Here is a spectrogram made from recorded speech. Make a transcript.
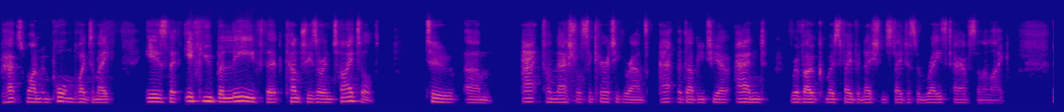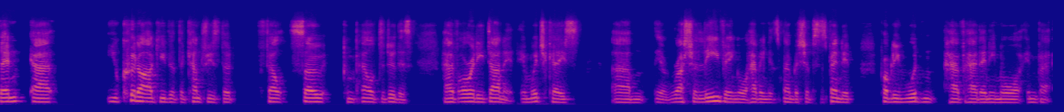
perhaps one important point to make is that if you believe that countries are entitled to um, act on national security grounds at the WTO and revoke most favored nation status and raise tariffs and the like, then uh, you could argue that the countries that felt so compelled to do this have already done it, in which case um, you know, Russia leaving or having its membership suspended probably wouldn't have had any more impact,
